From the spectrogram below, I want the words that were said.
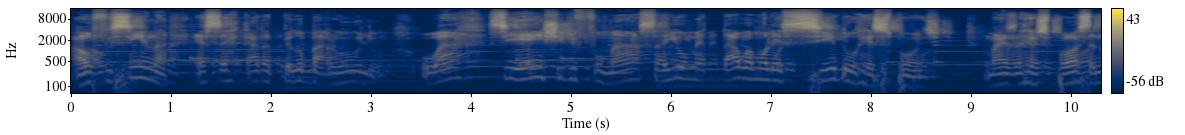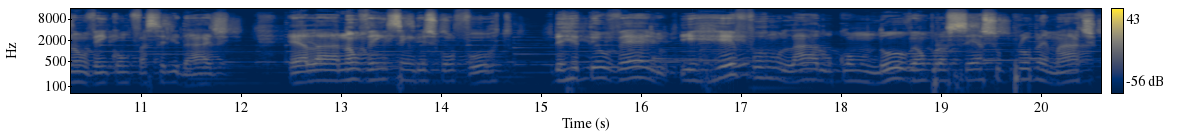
A oficina é cercada pelo barulho, o ar se enche de fumaça e o metal amolecido responde. Mas a resposta não vem com facilidade, ela não vem sem desconforto. Derreter o velho e reformulá-lo como novo é um processo problemático.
